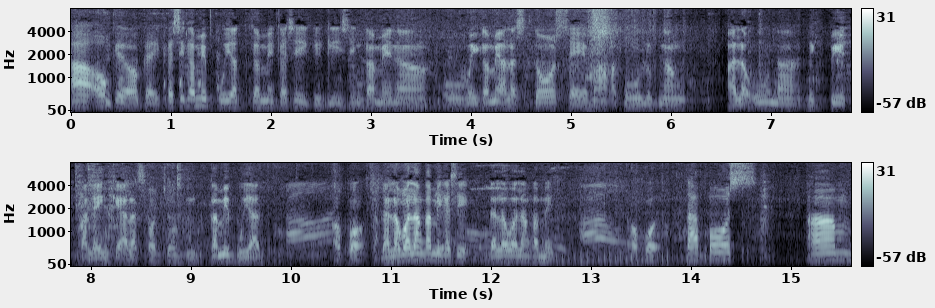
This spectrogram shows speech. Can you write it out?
Ah, okay, okay. Kasi kami puyat kami kasi gigising kami na uwi kami alas 12, makakatulog ng alauna, ligpit, palengke alas 8. Kami puyat. Ah, Opo. Dalawa lang kami kasi. Dalawa lang kami. ah, Opo. Tapos, um,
